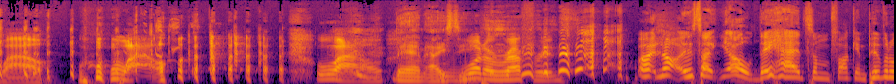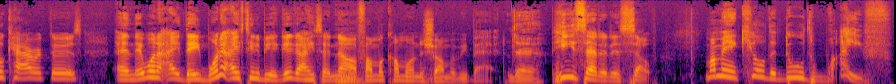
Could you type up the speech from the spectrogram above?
Wow, wow, wow. Damn, Ice What a reference. But uh, no, it's like, yo, they had some fucking pivotal characters, and they wanted I- they wanted Ice T to be a good guy. He said, "No, mm. if I'm gonna come on the show, I'm gonna be bad." Yeah. He said it himself. My man killed the dude's wife,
